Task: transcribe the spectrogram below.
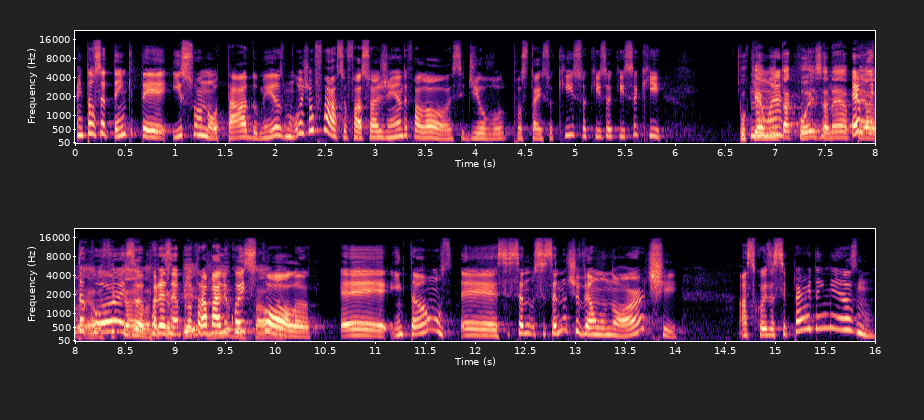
Então você tem que ter isso anotado mesmo. Hoje eu faço, eu faço a agenda e falo, ó, esse dia eu vou postar isso aqui, isso aqui, isso aqui, isso aqui. Porque Não é é- muita coisa, né? É muita Ela coisa. ela Por fica exemplo, eu trabalho com a perdida e tal, né? escola. É, então, é, se, você, não- se você não tiver um norte, as coisas se perdem mesmo.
